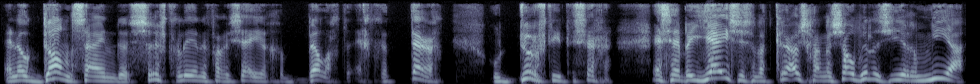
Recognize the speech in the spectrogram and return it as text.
En ook dan zijn de schriftgeleerde fariseeën gebelgd, echt getergd. Hoe durft hij te zeggen? En ze hebben Jezus aan het kruis gehangen. Zo willen ze Jeremia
